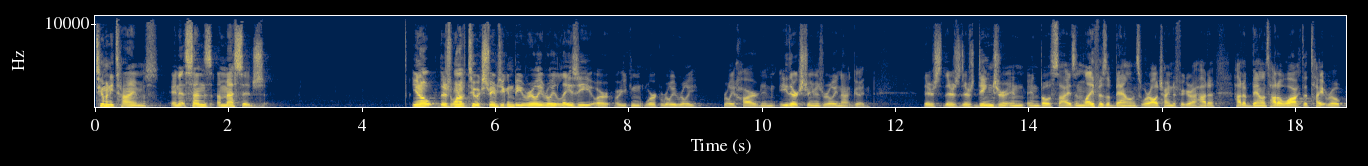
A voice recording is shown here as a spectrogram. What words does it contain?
too many times, and it sends a message. You know, there's one of two extremes. You can be really, really lazy, or, or you can work really, really, really hard, and either extreme is really not good. There's, there's, there's danger in, in both sides, and life is a balance. We're all trying to figure out how to, how to balance, how to walk the tightrope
